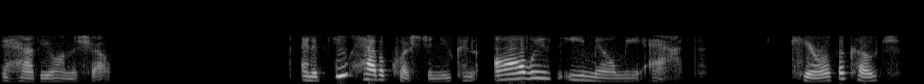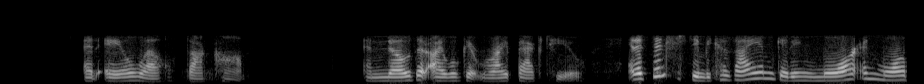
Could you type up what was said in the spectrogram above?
to have you on the show. And if you have a question, you can always email me at carolthecoach at AOL.com. And know that I will get right back to you. And it's interesting because I am getting more and more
